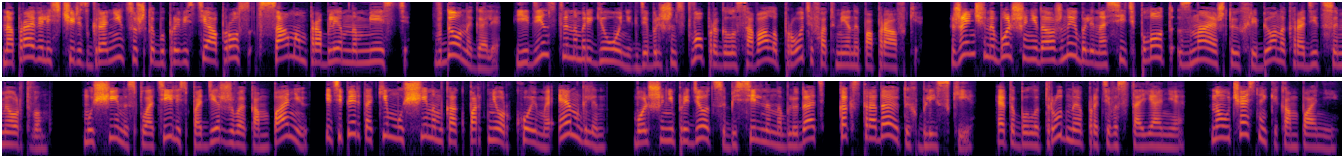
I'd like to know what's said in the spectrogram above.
направились через границу, чтобы провести опрос в самом проблемном месте, в Донегале, единственном регионе, где большинство проголосовало против отмены поправки. Женщины больше не должны были носить плод, зная, что их ребенок родится мертвым. Мужчины сплотились, поддерживая кампанию, и теперь таким мужчинам, как партнер Коймы Энглин, больше не придется бессильно наблюдать, как страдают их близкие. Это было трудное противостояние, но участники кампании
